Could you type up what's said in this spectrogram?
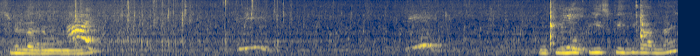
बसमिल्लाम ये तीनों पीस के ही डालना है।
